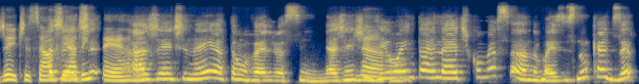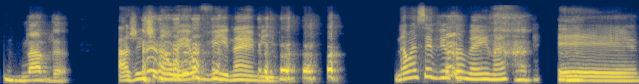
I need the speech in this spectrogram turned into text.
Gente, isso é uma a piada gente, interna. A gente nem é tão velho assim. A gente não. viu a internet começando, mas isso não quer dizer nada. A gente não, eu vi, né, Emílio? Não, mas você viu também, né? É,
